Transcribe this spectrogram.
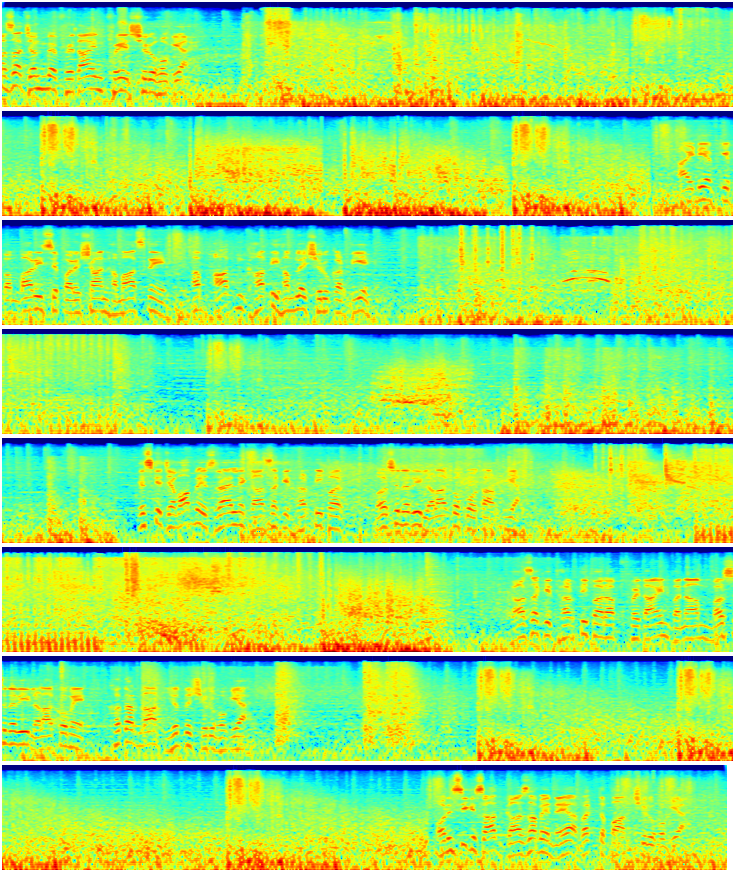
गाजा जंग में फिदाइन फ़ेज़ शुरू हो गया है। आईडीएफ की बमबारी से परेशान हमास ने अब आत्मघाती हमले शुरू कर दिए। हैं इसके जवाब में इसराइल ने गाजा की धरती पर मर्सनरी लड़ाकों को उतार दिया। गाजा की धरती पर अब फिदाइन बनाम मर्सिनरी लड़ाकों में खतरनाक युद्ध शुरू हो गया है। और इसी के साथ गाजा में नया रक्तपात शुरू हो गया है।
